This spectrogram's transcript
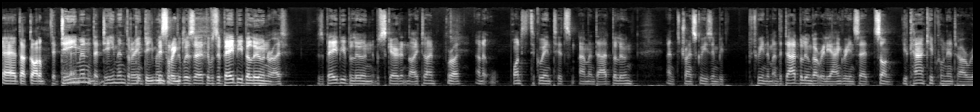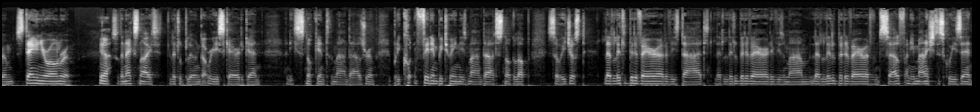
uh, that got him. The demon, the demon drink. The demon Listen, drink. There was a there was a baby balloon, right? It was a baby balloon. It was scared at night time, Right. and it wanted to go into its mum and dad balloon and to try and squeeze in be- between them. And the dad balloon got really angry and said, "Son, you can't keep coming into our room. Stay in your own room." Yeah. So the next night, the little balloon got really scared again, and he snuck into the man dad's room, but he couldn't fit in between his man dad to snuggle up. So he just let a little bit of air out of his dad, let a little bit of air out of his mom, let a little bit of air out of himself, and he managed to squeeze in.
